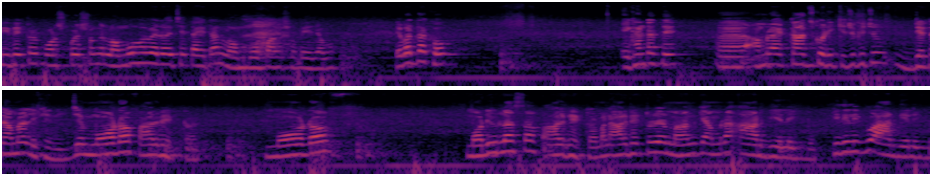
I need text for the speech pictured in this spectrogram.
বি ভেক্টর পরস্পরের সঙ্গে লম্বভাবে রয়েছে, তাই এটা লম্ব উপাংশ পেয়ে যাব। এবার দেখো, এখানটাতে আমরা এক কাজ করি, কিছু কিছু ডেটা আমরা লিখে নিই, যে mod of R vector mod of modulus of R vector মানে আর ভেক্টরের মানকে আমরা আর দিয়ে লিখব। কী দিয়ে লিখব? আর দিয়ে লিখব।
